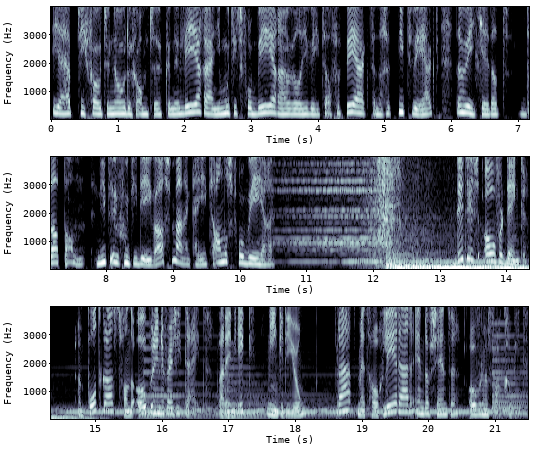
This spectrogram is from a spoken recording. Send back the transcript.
Je hebt die fouten nodig om te kunnen leren en je moet iets proberen, wil je weten of het werkt. En als het niet werkt, dan weet je dat dat dan niet een goed idee was, maar dan kan je iets anders proberen. Dit is Overdenken, een podcast van de Open Universiteit, waarin ik, Nienke de Jong, praat met hoogleraren en docenten over hun vakgebied,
